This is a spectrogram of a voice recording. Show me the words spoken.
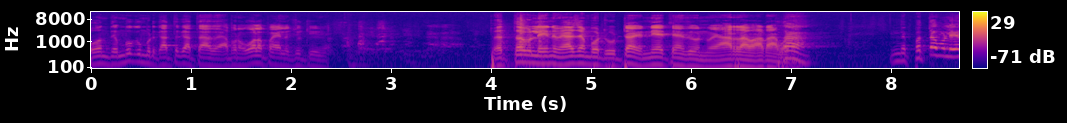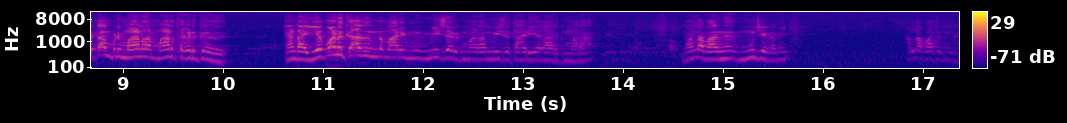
ஓன் தெம்பு கும்பிட்டு கற்று கத்தாத அப்புறம் ஓலப்பாயில் சுட்டிடுவேன் பெத்த பிள்ளைன்னு வேஷம் போட்டு விட்டா என்னையத்தான் இது பண்ணுவேன். யாரா வாடா. இந்த பெத்த பிள்ளைய தான் இப்படி மான மானத்தை கெடுக்கிறது. ஏன்டா எவனுக்காவது இந்த மாதிரி மீசை இருக்குமாடா மீசை தாடியெல்லாம் இருக்குமாடா? நல்லா பாருங்க மூஞ்சிய கம்மி நல்லா பார்த்துக்கோங்க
